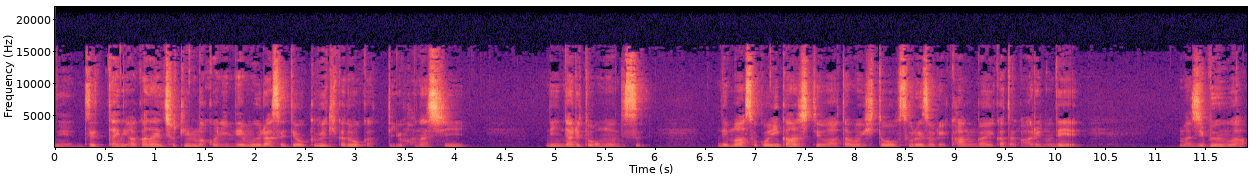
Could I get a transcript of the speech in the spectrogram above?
うね絶対に開かない貯金箱に眠らせておくべきかどうかっていう話になると思うんです。でまあそこに関しては多分人それぞれ考え方があるので、まあ、自分は、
